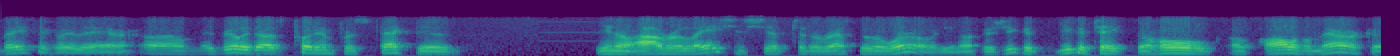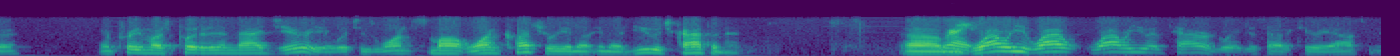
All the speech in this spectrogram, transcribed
basically there. Um, it really does put in perspective, you know, our relationship to the rest of the world. You know, because you could you could take the whole of all of America and pretty much put it in Nigeria, which is one small one country in a in a huge continent. Um, right. Why were you why why were you in Paraguay? Just out of curiosity.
